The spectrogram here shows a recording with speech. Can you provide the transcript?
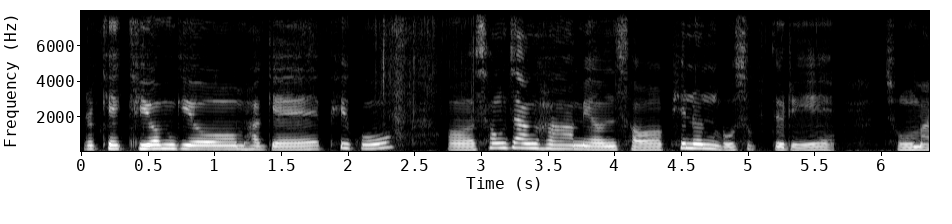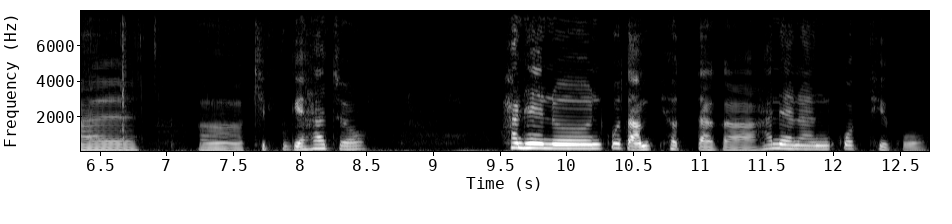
이렇게 귀염귀염하게 피고 어, 성장하면서 피는 모습들이 정말 어, 기쁘게 하죠. 한 해는 꽃 안 폈다가 한 해는 꽃 피고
